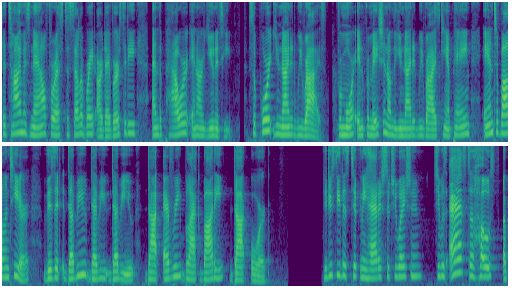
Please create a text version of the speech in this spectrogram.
The time is now for us to celebrate our diversity and the power in our unity. Support United We Rise. For more information on the United We Rise campaign and to volunteer, visit www.everyblackbody.org. Did you see this Tiffany Haddish situation? She was asked to host a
